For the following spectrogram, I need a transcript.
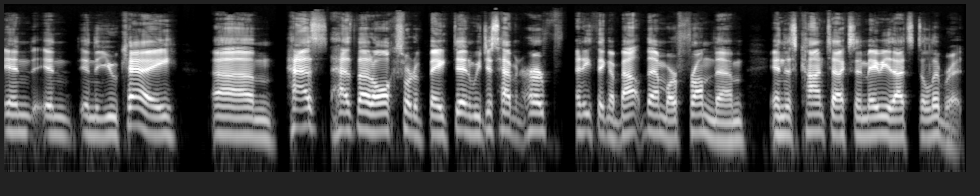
in in in the UK um, has has that all sort of baked in. We just haven't heard anything about them or from them in this context, and maybe that's deliberate.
